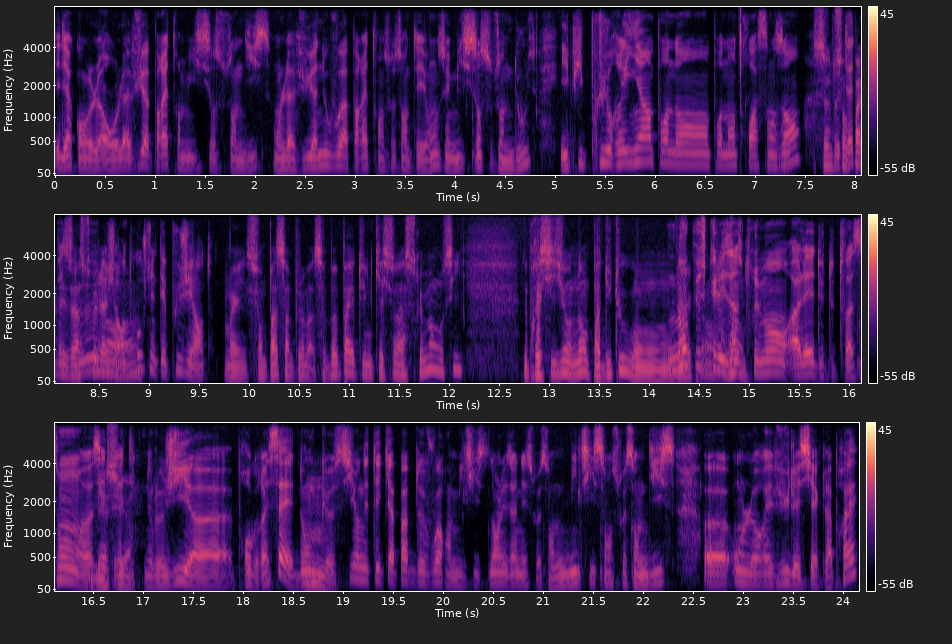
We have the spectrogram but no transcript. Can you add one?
C'est-à-dire qu'on l'a vu apparaître en 1670, on l'a vu à nouveau apparaître en 71 et 1672, et puis plus rien pendant, pendant 300 ans. Ce ne sont pas des instruments. la géante hein. rouge n'était plus géante. Oui, ils sont pas simplement. Ça peut pas être une question d'instrument aussi de précision Non, pas du tout. Non, puisque les instruments allaient de toute façon, euh, la technologie euh, progressait. Donc, hmm. euh, si on était capable de voir en dans les années 60, 1670, on l'aurait vu les siècles après,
